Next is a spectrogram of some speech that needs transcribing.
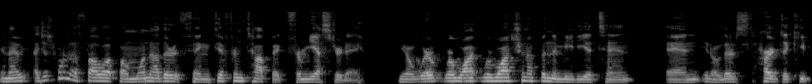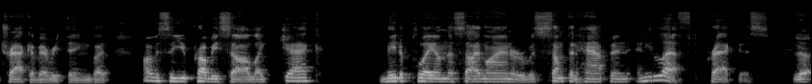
And I, I just wanted to follow up on one other thing, different topic from yesterday. You know, we're we're we're watching up in the media tent, and you know, there's hard to keep track of everything, but obviously, you probably saw like Jack made a play on the sideline, or was something happened, and he left practice. Yeah,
